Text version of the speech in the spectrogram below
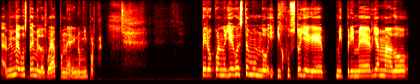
a mí me gusta y me los voy a poner y no me importa. Pero cuando llego a este mundo y justo llegué, mi primer llamado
